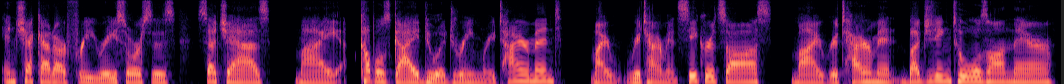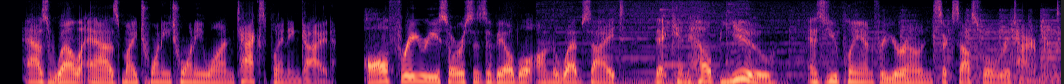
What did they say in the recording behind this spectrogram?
and check out our free resources such as my couple's guide to a dream retirement, my retirement secret sauce, my retirement budgeting tools on there, as well as my 2021 tax planning guide. All free resources available on the website that can help you as you plan for your own successful retirement.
